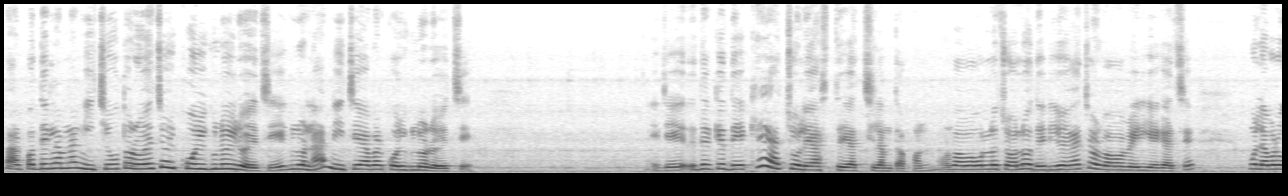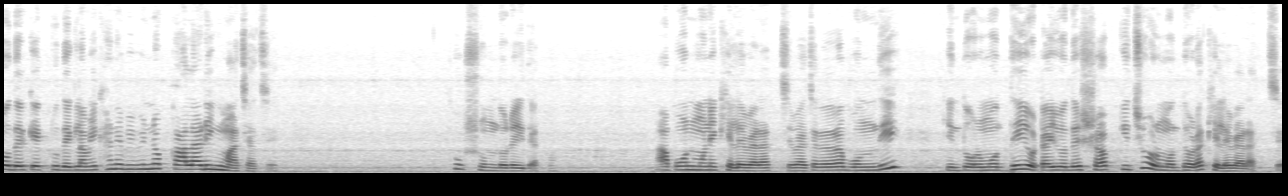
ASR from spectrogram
তারপর দেখলাম না নিচেও তো রয়েছে, ওই কইগুলোই রয়েছে। এগুলো না নিচে আবার কইগুলো রয়েছে। এই যে এদেরকে দেখে আর চলে আসতে যাচ্ছিলাম তখন। ওর বাবা বলল, চলো, দেরি হয়ে গেছে, ওর বাবা বেরিয়ে গেছে। বলে আবার ওদেরকে একটু দেখলাম। এখানে বিভিন্ন কালারিং মাছ আছে। খুব সুন্দর এই দেখো। আপন মনে খেলে বেড়াচ্ছে। বেচারারা বন্দি, কিন্তু ওর মধ্যেই ওটাই ওদের সব কিছু ওর মধ্যে ওরা খেলে বেড়াচ্ছে।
